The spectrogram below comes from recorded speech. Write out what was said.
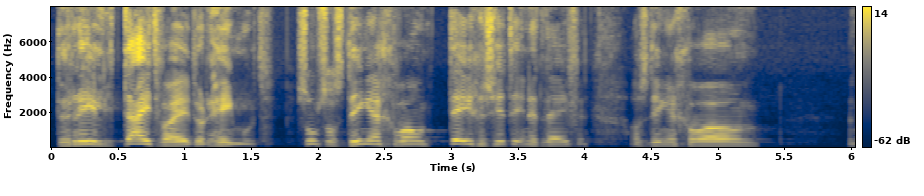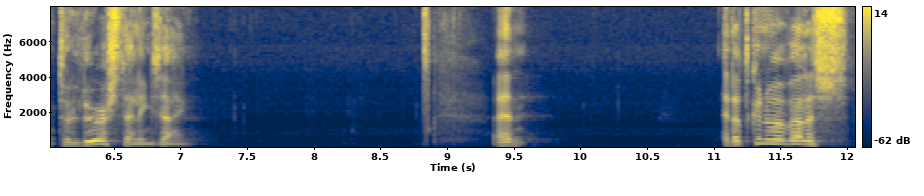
de realiteit waar je doorheen moet. Soms als dingen gewoon tegenzitten in het leven, als dingen gewoon een teleurstelling zijn. En, en dat kunnen we wel eens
